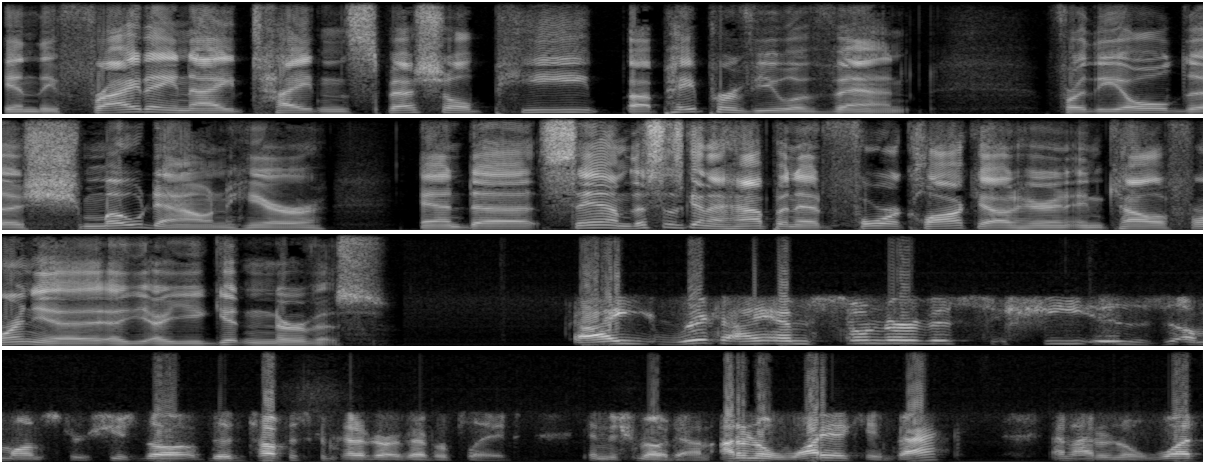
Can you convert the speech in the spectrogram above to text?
in the Friday Night Titans special P, uh, pay per view event for the old uh, Schmoedown here. And uh, Sam, this is going to happen at four o'clock out here in, in California. Are, are, you getting nervous? I, Rick, I am so nervous. She is a monster. She's the the toughest competitor I've ever played in the Schmoedown. I don't know why I came back, and I don't know what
